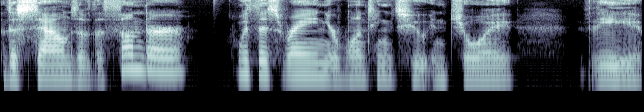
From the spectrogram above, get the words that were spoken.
the sounds of the thunder with this rain you're wanting to enjoy the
